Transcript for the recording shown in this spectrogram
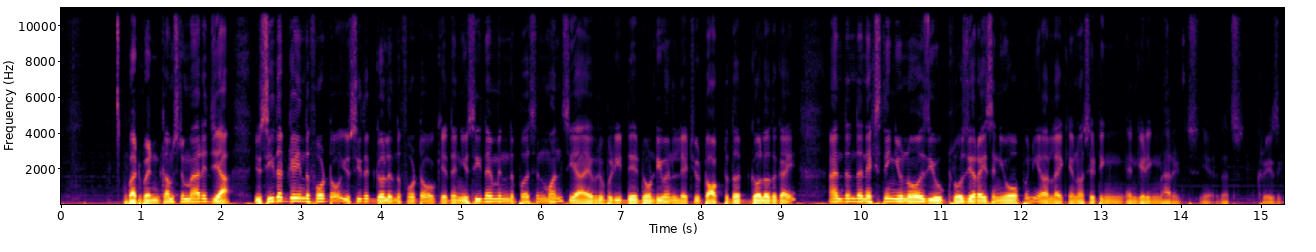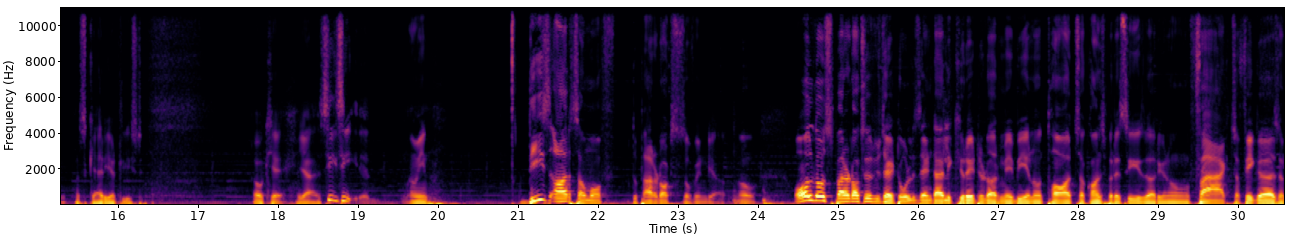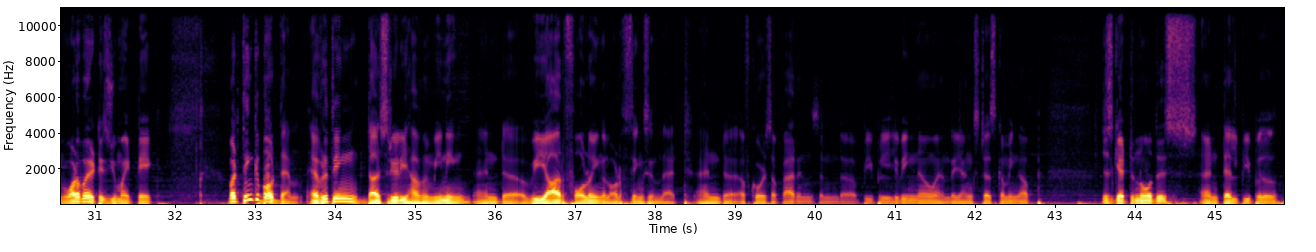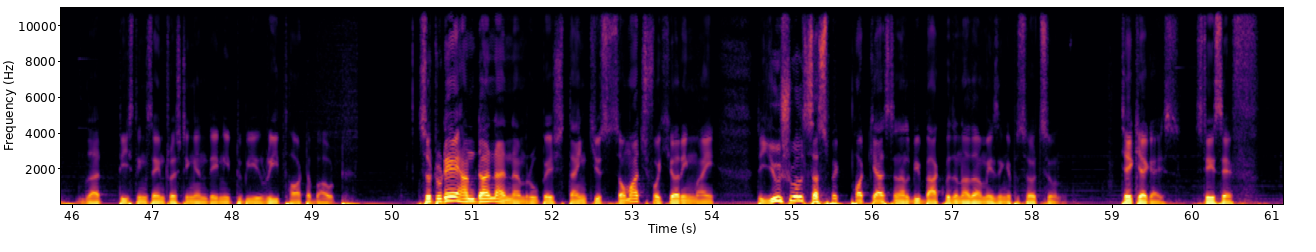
but when it comes to marriage yeah you see that guy in the photo you see that girl in the photo okay. Then you see them in the person once yeah everybody they don't even let you talk to that girl or the guy. And then the next thing you know is you close your eyes and you open you are like you know sitting and getting married. Yeah that's crazy. That's scary at least. Okay yeah. See see i mean these are some of the paradoxes of india. Oh all those paradoxes which i told is entirely curated or maybe you know thoughts or conspiracies or you know facts or figures and whatever it is you might take but think about them everything does really have a meaning and uh, we are following a lot of things in that and uh, of course our parents and uh, people living now and the youngsters coming up just get to know this and tell people that these things are interesting and they need to be rethought about. So today I'm done and I'm Rupesh. Thank you so much for hearing my the usual suspect podcast and I'll be back with another amazing episode soon. Take care guys. Stay safe.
